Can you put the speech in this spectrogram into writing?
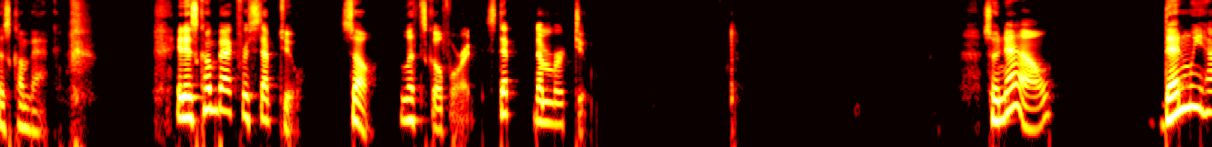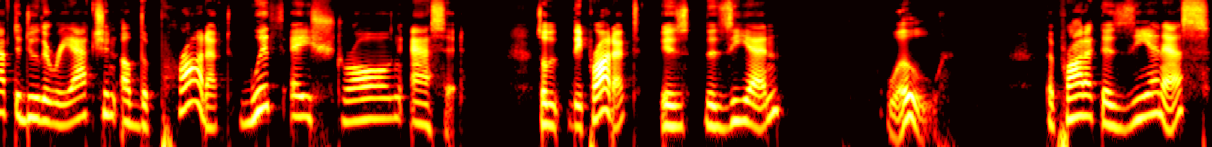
has come back. it has come back for step 2. So, let's go for it. Step number 2. So now, then we have to do the reaction of the product with a strong acid. So the product is the ZN. Whoa. The product is ZNS.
